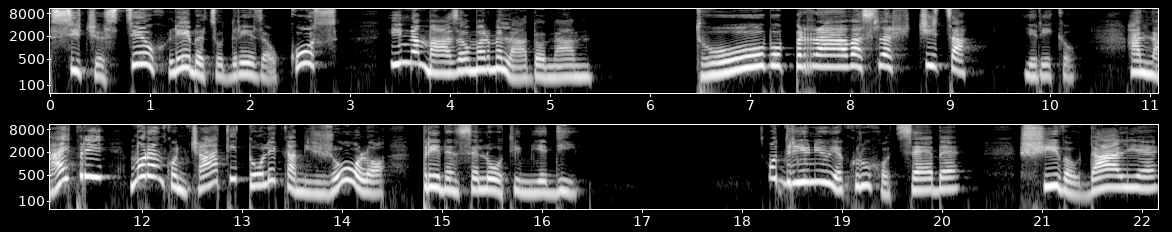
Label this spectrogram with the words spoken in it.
si čez cel hlebec odrezal kos in namazal marmelado nanj. To bo prava slaščica, je rekel. A najprej moram končati tole kamižolo, preden se lotim jedi. Odrinil je kruh od sebe, šival dalje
